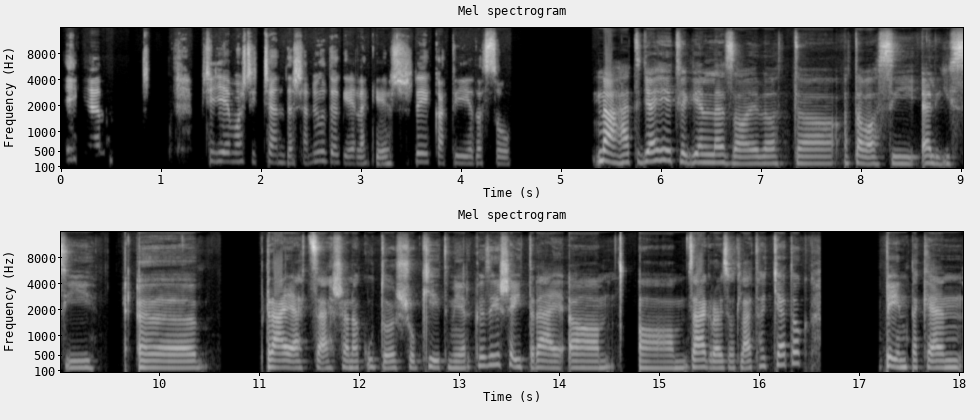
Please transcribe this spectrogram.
Igen. Úgyhogy én most itt csendesen üldögélek, és Réka, tiéd a szó. Na, hát ugye a hétvégén lezajlott a, a tavaszi Elisi ö, rájátszásának utolsó két mérkőzése. Itt rá, a, a zágrajzot láthatjátok. Pénteken,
